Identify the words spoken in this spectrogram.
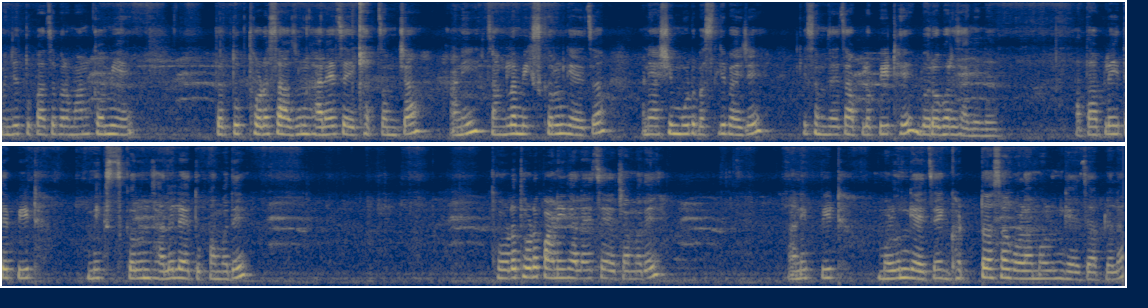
म्हणजे तुपाचं प्रमाण कमी आहे तर तूप थोडंसं अजून घालायचं एखाद चमचा आणि चांगलं मिक्स करून घ्यायचं. आणि अशी मूठ बसली पाहिजे की समजायचं आपलं पीठ हे बरोबर झालेलं आहे. आता आपलं इथे पीठ मिक्स करून झालेलं आहे तुपामध्ये. थोडं थोडं पाणी घालायचं आहे याच्यामध्ये. आणि पीठ मळून घ्यायचं आहे घट्ट असा गोळा मळून घ्यायचा आहे आपल्याला.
